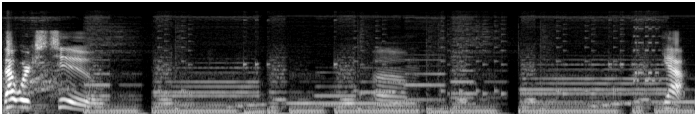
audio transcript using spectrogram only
That works too. Um Yeah.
